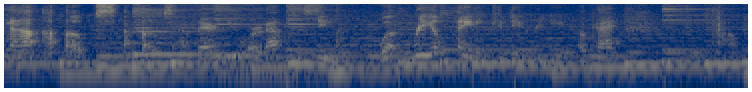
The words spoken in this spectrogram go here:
Now, I folks, I folks out there, you are about to see what real painting can do for you, okay? Um,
